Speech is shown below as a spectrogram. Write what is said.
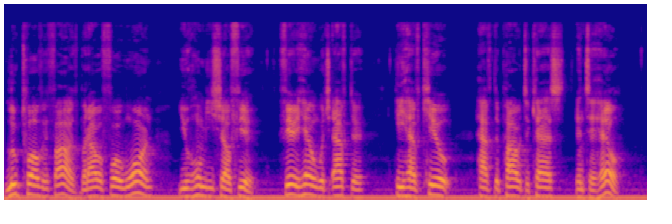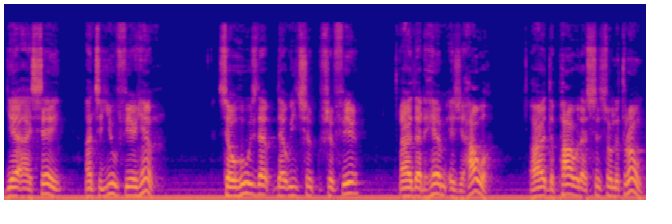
Luke 12 and 5. But I will forewarn you whom ye shall fear. Fear him which after he have killed hath the power to cast into hell. Yet I say unto you, fear him. So who is that that we should, should fear? All right, that him is Yahweh. All right, the power that sits on the throne.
